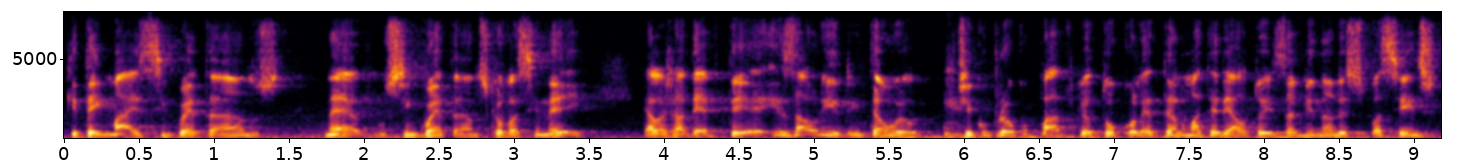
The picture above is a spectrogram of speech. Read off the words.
que tem mais de 50 anos, né, uns 50 anos que eu vacinei, ela já deve ter exaurido. Então eu fico preocupado, porque eu estou coletando material, estou examinando esses pacientes,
